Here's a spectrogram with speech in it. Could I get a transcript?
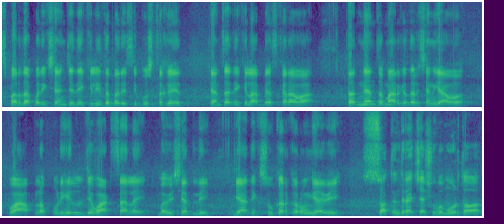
स्पर्धा परीक्षांचे देखील इथं बरेचशी पुस्तकं आहेत त्यांचा देखील अभ्यास करावा. तज्ज्ञांचं मार्गदर्शन घ्यावं व आपलं पुढील जे वाटचाल आहे भविष्यातली ती अधिक सुकर करून घ्यावी. स्वातंत्र्याच्या शुभमुहूर्तावर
